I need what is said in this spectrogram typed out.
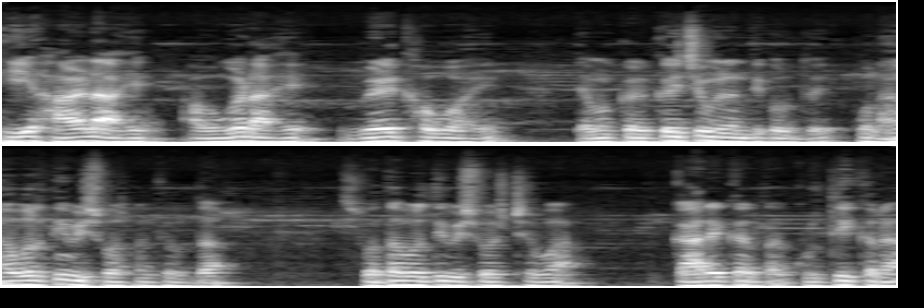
ही हार्ड आहे अवघड आहे वेळ खाऊ आहे. त्यामुळे कळकळीची विनंती करतो आहे कुणावरती विश्वास न ठेवता स्वतःवरती विश्वास ठेवा. कार्य करता कृती करा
